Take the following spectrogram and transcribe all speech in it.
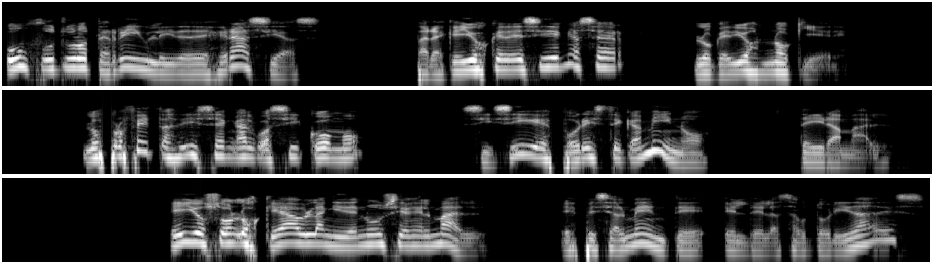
un futuro terrible y de desgracias para aquellos que deciden hacer lo que Dios no quiere. Los profetas dicen algo así como, si sigues por este camino, te irá mal. Ellos son los que hablan y denuncian el mal, especialmente el de las autoridades,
